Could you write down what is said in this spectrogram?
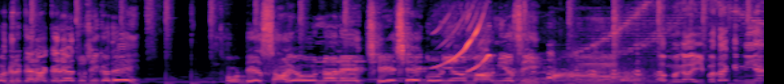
ਭਦਰਕਾਰਾ ਕਰਿਆ ਤੁਸੀਂ ਕਦੇ? ਤੁਹਾਡੇ ਸਾਲਿਓ ਉਹਨਾਂ ਨੇ 6-6 ਗੋਲੀਆਂ ਮਾਰਨੀਆਂ ਸੀ। ਆ ਮਹਿੰਗਾਈ ਪਤਾ ਕਿੰਨੀ ਹੈ?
